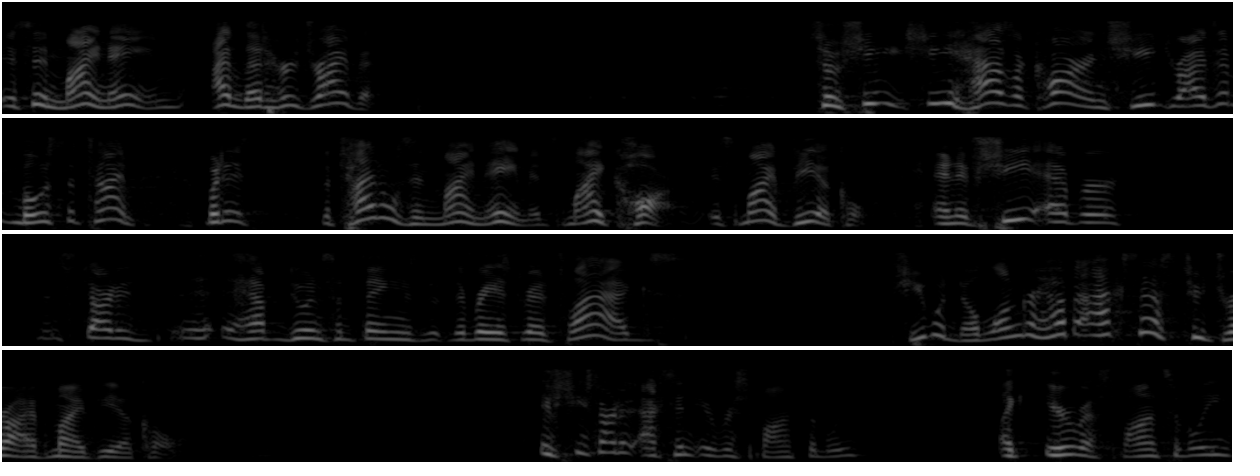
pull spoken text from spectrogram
It's in my name. I let her drive it. So she, she has a car and she drives it most of the time. But it's, the title's in my name. It's my car. It's my vehicle. And if she ever started uh, have, doing some things that raised red flags, she would no longer have access to drive my vehicle if she started acting irresponsibly, like irresponsibly,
